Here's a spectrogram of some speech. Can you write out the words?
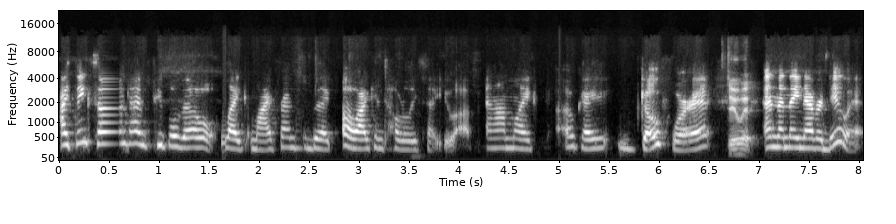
I think sometimes people though, like my friends will be like, "Oh, I can totally set you up," and I'm like, "Okay, go for it," do it. and then they never do it,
